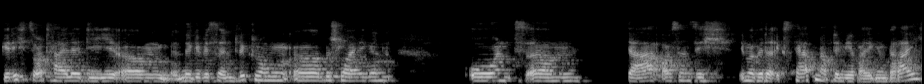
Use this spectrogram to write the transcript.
Gerichtsurteile, die eine gewisse Entwicklung äh, beschleunigen. Und ähm, da äußern sich immer wieder Experten auf dem jeweiligen Bereich,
